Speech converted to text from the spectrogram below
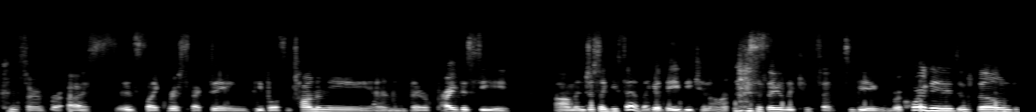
concern for us is like respecting people's autonomy and their privacy. Um, and just like you said, like a baby cannot necessarily consent to being recorded and filmed.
